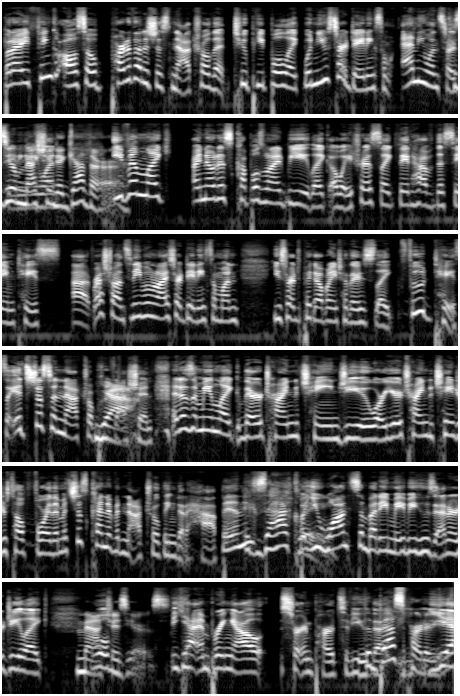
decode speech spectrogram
But I think also part of that is just natural that two people, like when you start dating someone, anyone starts because you're dating meshing anyone, together. even like I noticed couples when I'd be like a waitress, like they'd have the same tastes at restaurants. And even when I start dating someone, you start to pick up on each other's like food tastes. Like it's just a natural Yeah. progression. It doesn't mean like they're trying to change you or you're trying to change yourself for them. It's just kind of a natural thing that happens. Exactly. But you want somebody maybe whose energy like will- matches yours. yeah, and bring out certain parts of you. The that- best part of you, Yeah,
